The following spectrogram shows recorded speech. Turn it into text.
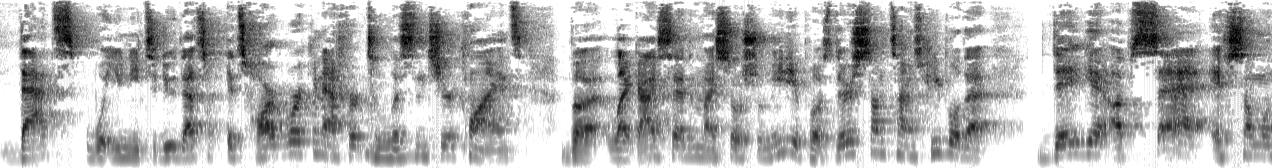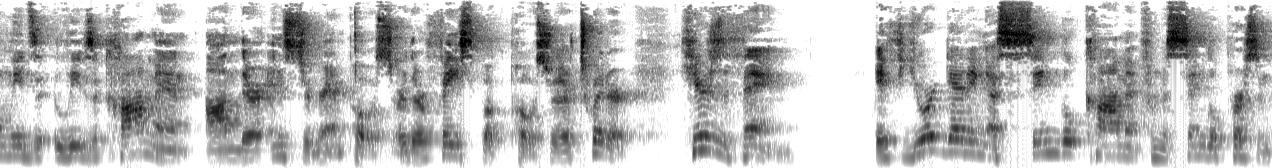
that's what you need to do. That's it's hard work and effort to mm-hmm. listen to your clients, but like I said in my social media post, there's sometimes people that they get upset if someone leaves leaves a comment on their Instagram post or their Facebook post or their Twitter. Here's the thing. If you're getting a single comment from a single person,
